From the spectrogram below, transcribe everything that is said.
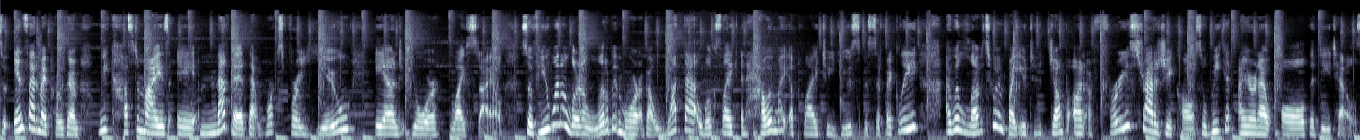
So, inside of my program, we customize a method that works for you and your lifestyle. So, if you want to learn a little bit more about what that looks like and how it might apply to you specifically, I would love to invite you to jump on a free strategy call so we can iron out all the details.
